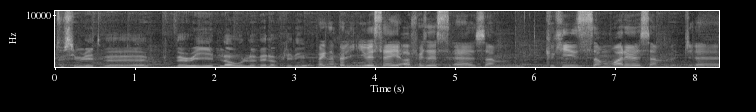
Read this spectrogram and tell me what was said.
to simulate the very low level of living. For example, USA offers us uh, some cookies, some water, some uh,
